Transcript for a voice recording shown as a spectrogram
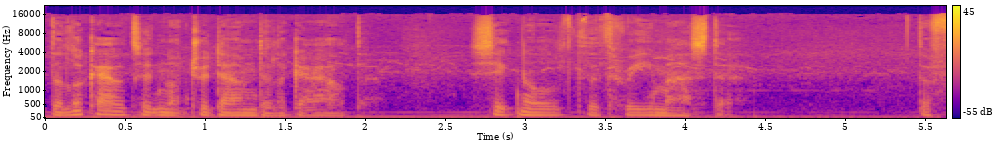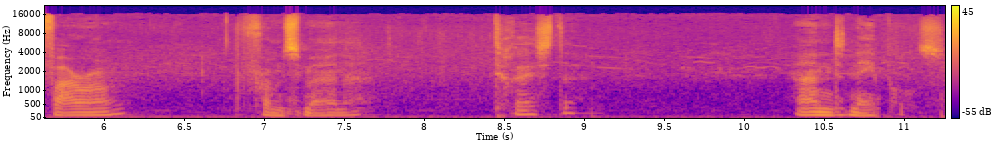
the lookout at Notre Dame de la Garde signaled the three master, the Pharaon from Smyrna, Trieste, and Naples.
